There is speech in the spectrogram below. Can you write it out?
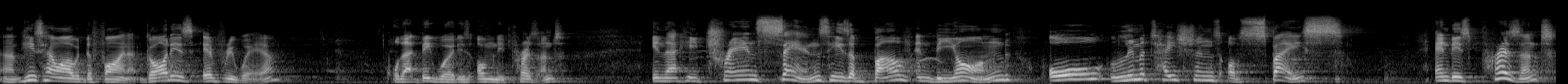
Um, here's how I would define it God is everywhere, or that big word is omnipresent, in that He transcends, He's above and beyond all limitations of space and is present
